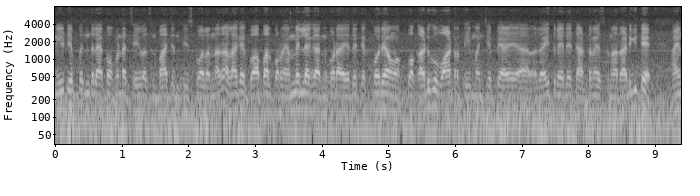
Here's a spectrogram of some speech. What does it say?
నీటి ఇబ్బంది లేకోకుండా చేయవలసిన బాధ్యత తీసుకోవాలన్నారు. అలాగే గోపాలపురం ఎమ్మెల్యే గారిని కూడా ఏదైతే కోరామో ఒక అడుగు వాటర్ తీయమని చెప్పి రైతులు ఏదైతే అడ్డం వేసుకున్నారో అడిగితే ఆయన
